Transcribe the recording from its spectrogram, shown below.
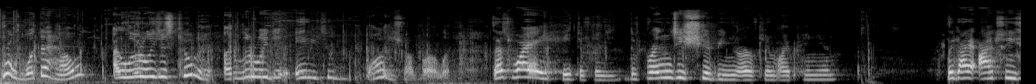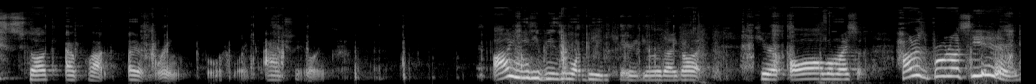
Bro, what the hell? I literally just killed him. I literally did 82 body shot, bro. That's why I hate the frenzy. The frenzy should be nerfed, in my opinion. Like, I actually suck at plat at rank. Like, actually, like, I need to be the one being carried here. I got here all by myself. How does bro not see him?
